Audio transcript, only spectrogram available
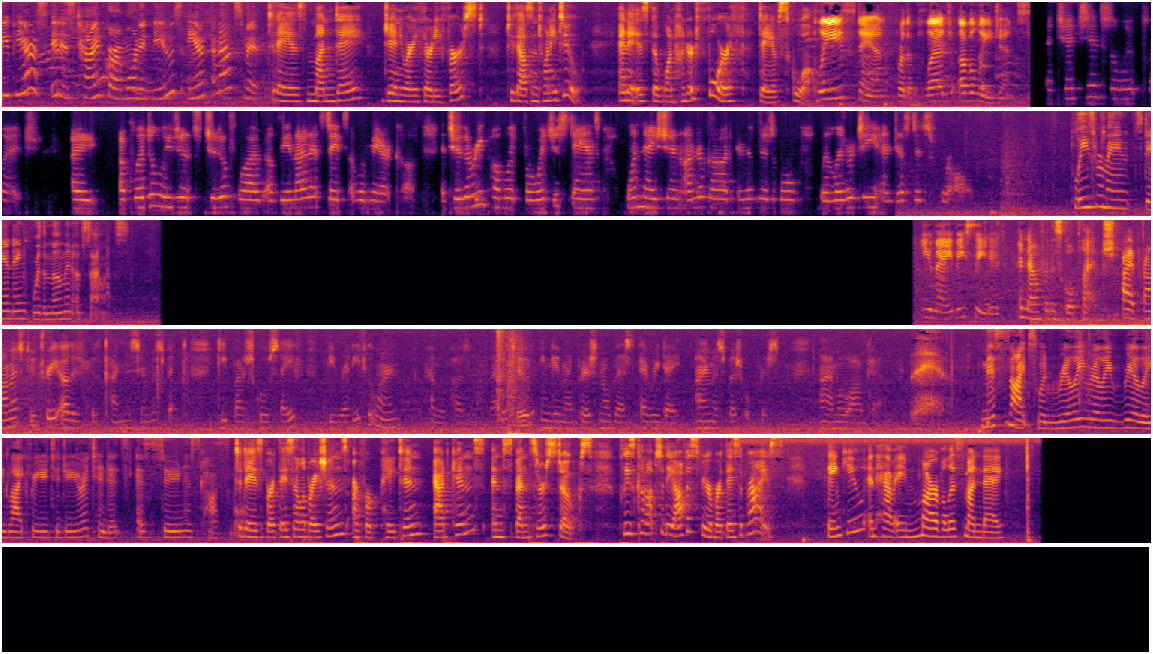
WBPS. It is time for our morning news and announcement. Today is Monday, January 31st, 2022, and it is the 104th day of school. Please stand for the Pledge of Allegiance. Attention, salute, pledge. I, I pledge allegiance to the flag of the United States of America and to the republic for which it stands, one nation, under God, indivisible, with liberty and justice for all. Please remain standing for the moment of silence. You may be seated. And now for the school pledge. I promise to treat others with kindness and respect, keep our school safe, be ready to learn, have a positive attitude, and give my personal best every day. I am a special person. I am a wildcat. Miss Snipes would really, really, really like for you to do your attendance as soon as possible. Today's birthday celebrations are for Peyton Adkins and Spencer Stokes. Please come up to the office for your birthday surprise. Thank you and have a marvelous Monday.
